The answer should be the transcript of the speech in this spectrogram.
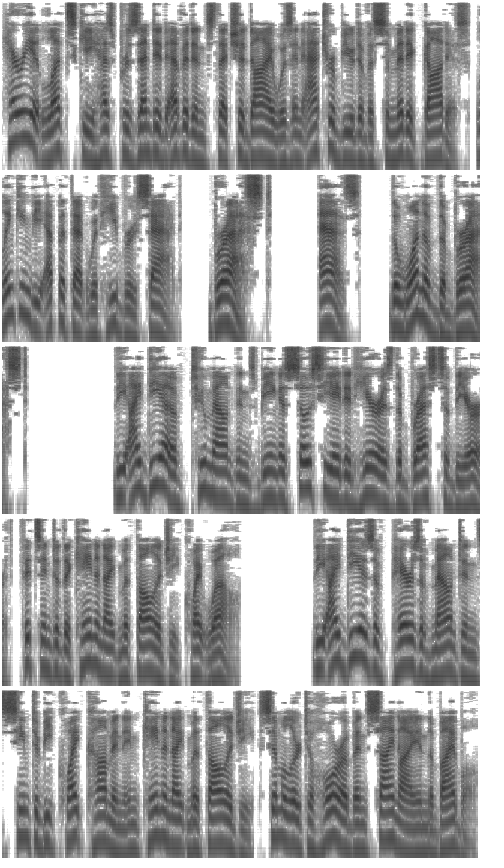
Harriet Lutsky has presented evidence that Shaddai was an attribute of a Semitic goddess, linking the epithet with Hebrew sad breast as the one of the breast. The idea of two mountains being associated here as the breasts of the earth, fits into the Canaanite mythology quite well. The ideas of pairs of mountains seem to be quite common in Canaanite mythology similar to Horeb and Sinai in the Bible.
